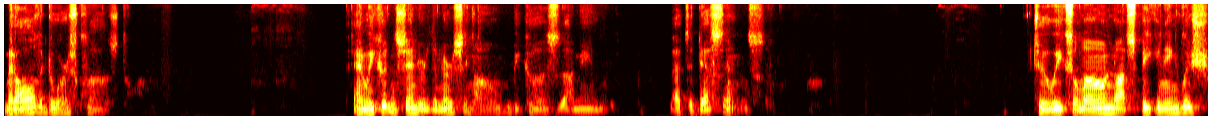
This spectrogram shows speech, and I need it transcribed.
but all the doors closed. And we couldn't send her to the nursing home because, I mean, that's a death sentence. Two weeks alone, not speaking English,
